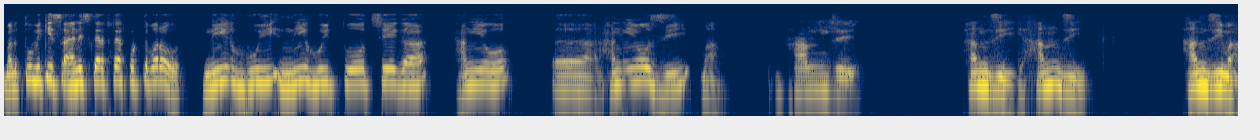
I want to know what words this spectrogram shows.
মানে তুমি কি চাইনিজ ক্যারেক্টার করতে পারো নি হুই নি হুই তো চেগা হাঙিও হাঙিও জি মা হানজি হানজি হানজি হানজি মা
